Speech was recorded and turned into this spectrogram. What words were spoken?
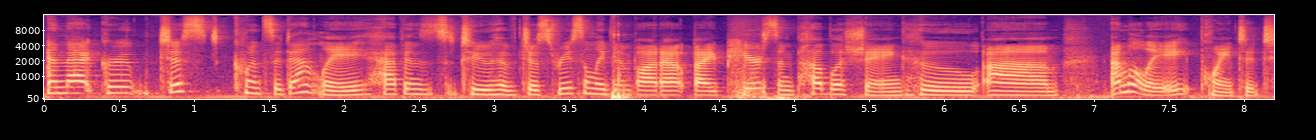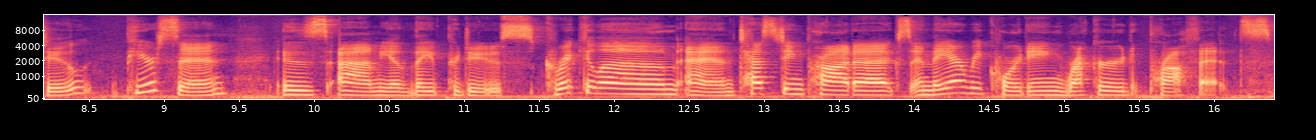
And that group just coincidentally happens to have just recently been bought out by Pearson Publishing, who um, Emily pointed to. Pearson is, um, you know, they produce curriculum and testing products, and they are recording record profits.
